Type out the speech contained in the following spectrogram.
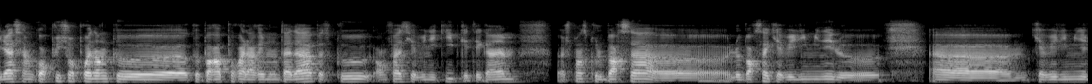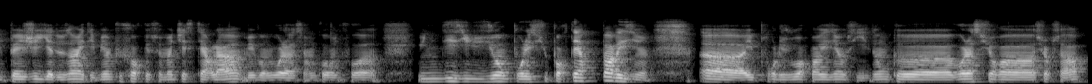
Et là, c'est encore plus surprenant que, que par rapport à la remontada, parce que en face, il y avait une équipe qui était quand même, euh, je pense que le Barça, euh, le Barça qui avait éliminé le, euh, qui avait éliminé le PSG il y a deux ans était bien plus fort que ce Manchester-là. Mais bon, voilà, c'est encore une fois une désillusion pour les supporters parisiens et pour les joueurs parisiens aussi. Donc voilà sur sur ça.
